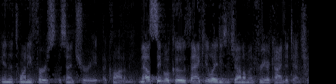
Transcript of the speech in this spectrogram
in the 21st century economy. Merci beaucoup. Thank you, ladies and gentlemen, for your kind attention.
